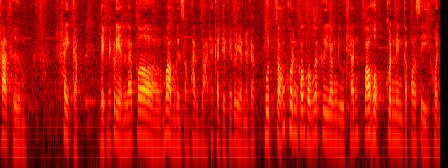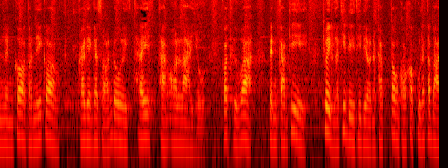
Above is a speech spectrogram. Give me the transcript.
ค่าเทอมให้กับ เด็กนักเรียนแล้วก็มอบเงิน 2,000 บาทให้กับเด็กนักเรียนนะครับบุตร 2 คนของผมก็คือยังอยู่ชั้นป .6 คนหนึ่งกับป .4 คนหนึ่งก็ตอนนี้ก็การเรียนการสอนโดยใช้ทางออนไลน์อยู่ ก็ถือว่าเป็นการที่ช่วยเหลือที่ดีทีเดียวนะครับ ต้องขอขอบคุณรัฐบาล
